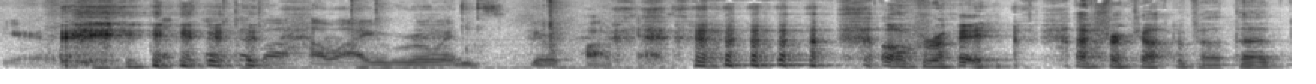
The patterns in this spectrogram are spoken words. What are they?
here. Let's talk about how I ruined your podcast. oh right, I forgot about that.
